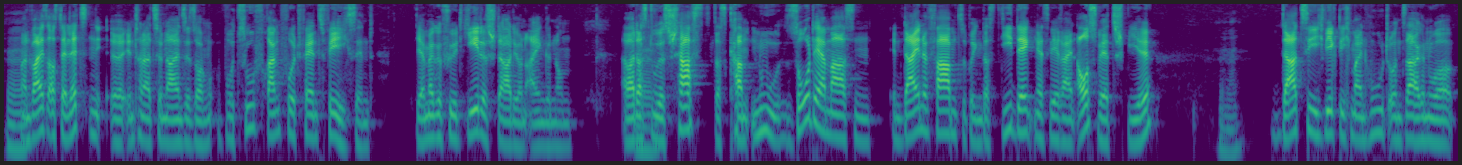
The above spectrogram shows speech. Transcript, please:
Mhm. Man weiß aus der letzten äh, internationalen Saison, wozu Frankfurt-Fans fähig sind. Die haben ja gefühlt jedes Stadion eingenommen. Aber dass Mhm. du es schaffst, das Camp Nou so dermaßen in deine Farben zu bringen, dass die denken, es wäre ein Auswärtsspiel, Mhm. da ziehe ich wirklich meinen Hut und sage nur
